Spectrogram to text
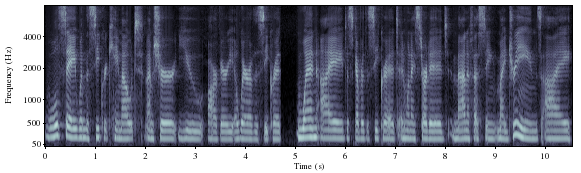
we'll say when The Secret came out, I'm sure you are very aware of The Secret. When I discovered The Secret and when I started manifesting my dreams, I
